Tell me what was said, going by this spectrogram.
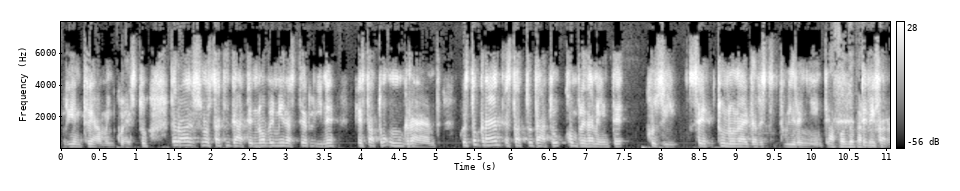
rientriamo in questo, però sono state date 9 mila sterline che è stato un grant. Questo grant è stato dato completamente così, se tu non hai da restituire niente. A fondo perduto. Devi fare,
